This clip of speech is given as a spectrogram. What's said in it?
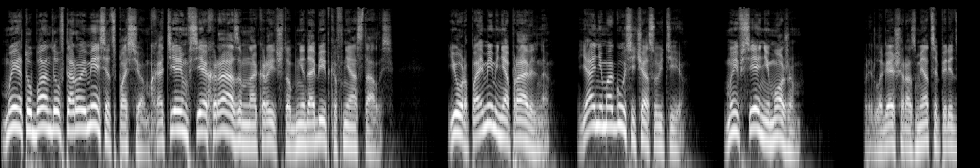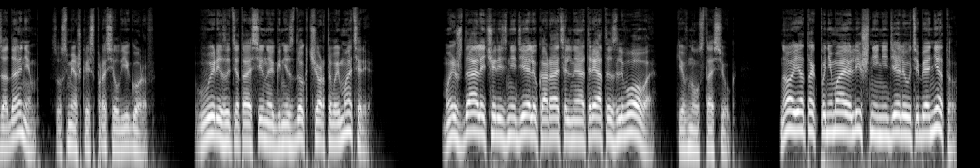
мы эту банду второй месяц спасем, хотим всех разом накрыть, чтобы недобитков не осталось. Юра, пойми меня правильно. Я не могу сейчас уйти. Мы все не можем. Предлагаешь размяться перед заданием? С усмешкой спросил Егоров. Вырезать это осиное гнездо к чертовой матери? Мы ждали через неделю карательный отряд из Львова, кивнул Стасюк. Но, я так понимаю, лишней недели у тебя нету.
